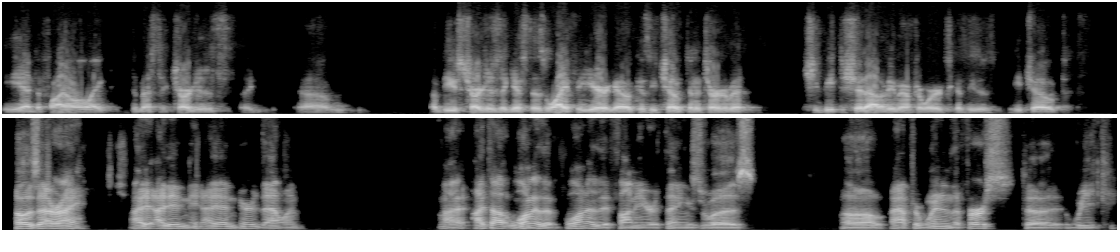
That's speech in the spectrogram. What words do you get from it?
he had to file like domestic charges, like, um, abuse charges against his wife a year ago because he choked in a tournament. She beat the shit out of him afterwards because he was he choked. Oh, is that right? I, I didn't I hadn't heard that one. I, I thought one of the one of the funnier things was uh, after winning the first uh, week.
